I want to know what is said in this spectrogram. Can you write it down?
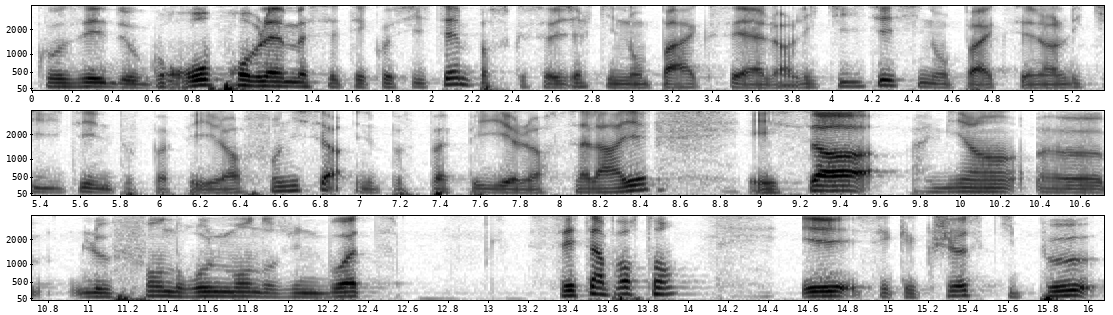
causer de gros problèmes à cet écosystème parce que ça veut dire qu'ils n'ont pas accès à leur liquidité. S'ils n'ont pas accès à leur liquidité, ils ne peuvent pas payer leurs fournisseurs, ils ne peuvent pas payer leurs salariés. Et ça, eh bien, euh, le fonds de roulement dans une boîte, c'est important et c'est quelque chose qui peut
